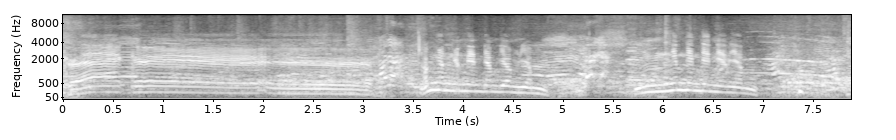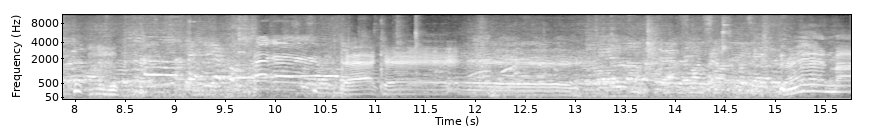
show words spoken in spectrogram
Cracker. Yum yum yum yum yum yum yum. Yum yum yum yum yum. Cracker. Grandma.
